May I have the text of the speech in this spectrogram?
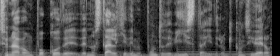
Mencionaba un poco de, nostalgia de mi punto de vista y de lo que considero.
